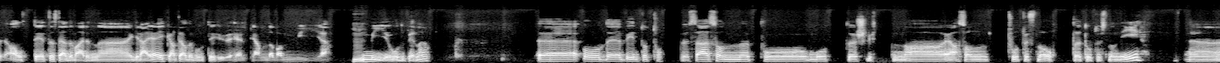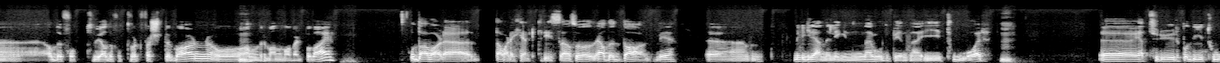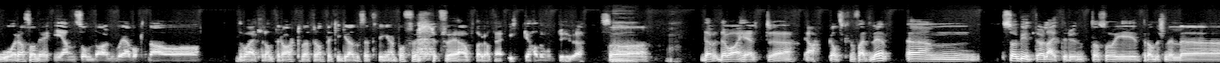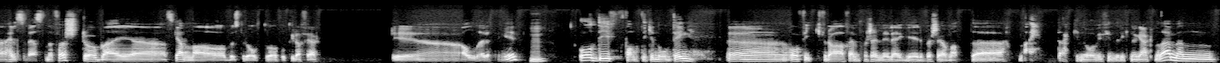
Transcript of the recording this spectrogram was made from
alltid tilstedeværende greie. Ikke at jeg hadde vondt i huet hele tida, men det var mye, mye hodepine. Eh, og det begynte å toppe seg sånn på mot slutten av ja, sånn 2008-2009. Eh, hadde fått, vi hadde fått vårt første barn, og andremann var vel på vei. Og da var det, da var det helt krise. Altså, jeg hadde daglig eh, migrenelignende hodepine i to år. Mm. jeg tror på de to åra så hadde jeg én sånn dag hvor jeg våkna og det var et eller annet rart et eller annet jeg ikke greide å sette fingeren på før, før jeg oppdaga at jeg ikke hadde vondt i huet. Så det, det var helt eh, ja, ganske forferdelig. Um, så begynte jeg å leite rundt altså, i tradisjonelle helsevesenet først, og blei uh, skanna og bestrålt og fotografert i uh, alle retninger. Og de fant ikke noen ting. eh, og fikk fra fem forskjellige leger beskjed om at eh, nei, det er ikke noe, vi finner ikke noe gærent med deg, men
